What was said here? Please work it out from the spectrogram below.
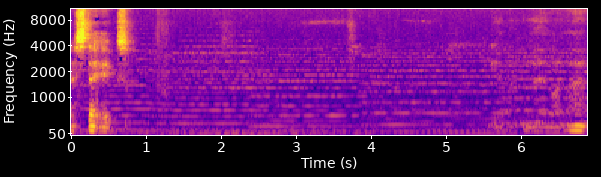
aesthetics. Get that in there like that.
